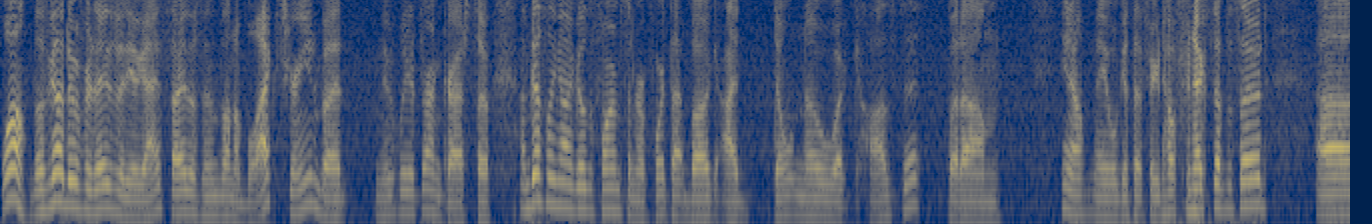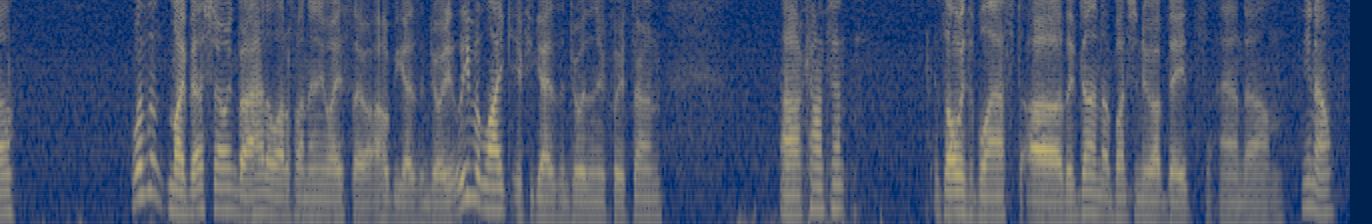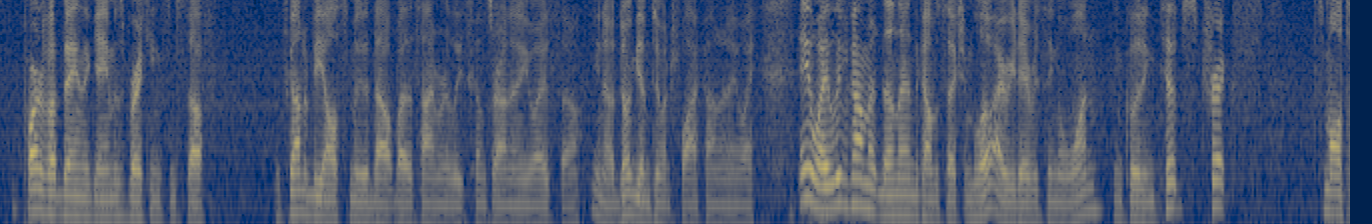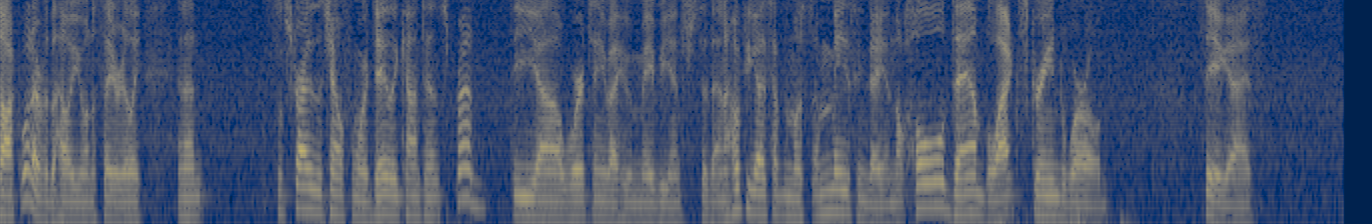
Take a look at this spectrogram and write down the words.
Well, that's gonna do it for today's video, guys. Sorry this ends on a black screen, but nuclear throne crash. So I'm definitely gonna go to the forums and report that bug. I don't know what caused it, but um, you know, maybe we'll get that figured out for next episode. Uh. Wasn't my best showing, but I had a lot of fun anyway, so I hope you guys enjoyed it. Leave a like if you guys enjoy the Nuclear Throne uh, content. It's always a blast. Uh, they've done a bunch of new updates, and, um, you know, part of updating the game is breaking some stuff. It's going to be all smoothed out by the time release comes around anyway, so, you know, don't give them too much flack on it anyway. Anyway, leave a comment down there in the comment section below. I read every single one, including tips, tricks, small talk, whatever the hell you want to say, really. And then subscribe to the channel for more daily content. Spread the uh, word to anybody who may be interested. And I hope you guys have the most amazing day in the whole damn black screened world. See you guys.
